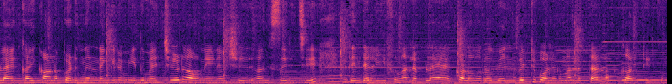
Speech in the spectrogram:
ബ്ലാക്കായി കാണപ്പെടുന്നുണ്ടെങ്കിലും ഇത് മെച്ചേർഡ് ആവുന്നതിന് അനുസരിച്ച് ഇതിന്റെ ലീഫ് നല്ല ബ്ലാക്ക് കളർ വെൽവെറ്റ് പോലെ നല്ല തിളക്കമായിട്ടിരിക്കും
